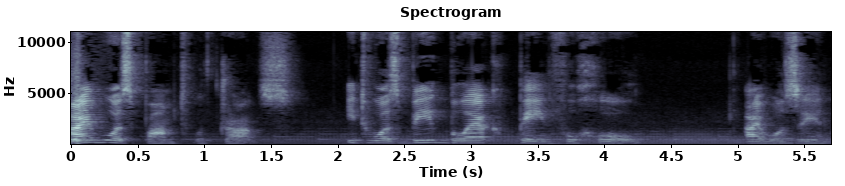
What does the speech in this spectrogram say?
i was pumped with drugs it was big black painful hole i was in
